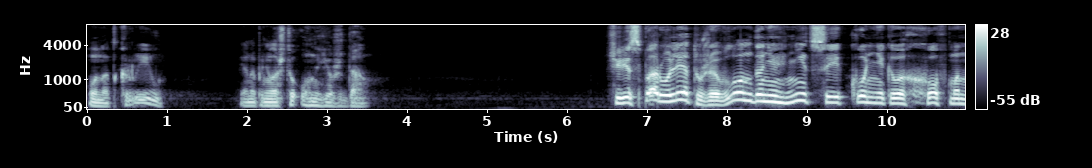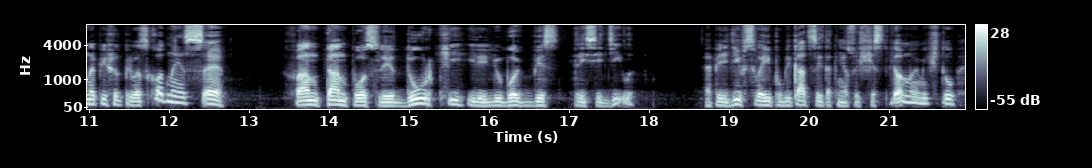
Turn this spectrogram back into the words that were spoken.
Он открыл, и она поняла, что он ее ждал. Через пару лет уже в Лондоне Ницца и Конникова Хоффман напишет превосходное эссе «Фонтан после дурки» или «Любовь без тряседила», опередив свои публикации так неосуществленную мечту —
